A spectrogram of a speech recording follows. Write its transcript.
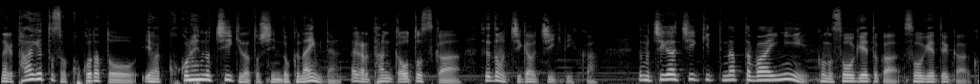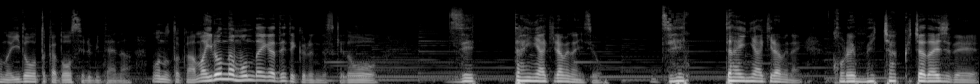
なんかターゲット層ここだといやここら辺の地域だとしんどくない？みたいな。だから単価落とすかそれとも違う地域でいくか。でも違う地域ってなった場合にこの送迎とか送迎というかこの移動とかどうする？みたいなものとかまあいろんな問題が出てくるんですけど絶対に諦めないんですよ。絶対に諦めない。これめちゃくちゃ大事で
